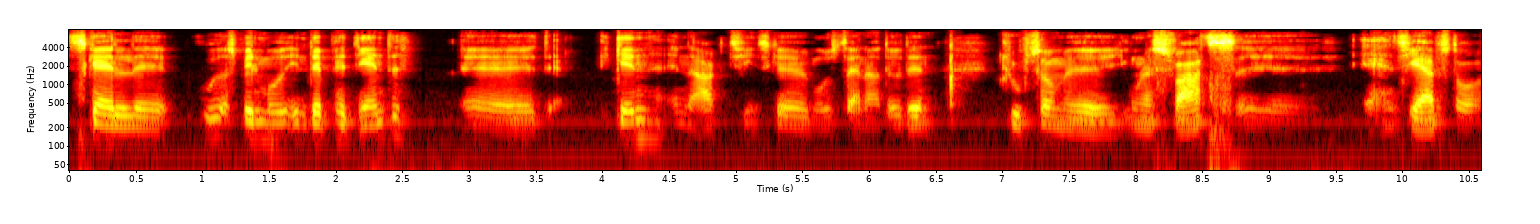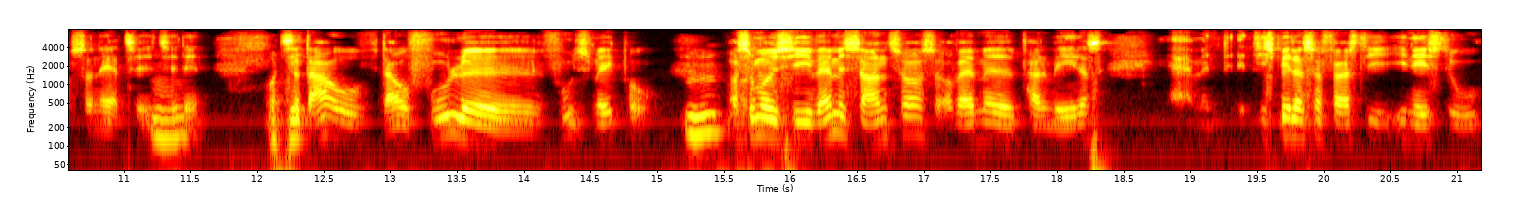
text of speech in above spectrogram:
skal ud og spille mod Independiente. Øh, igen en argentinsk modstander. Det er jo den klub, som Jonas Schwartz øh, ja, hans hjerte står så nær til, mm. til den. Og det... Så der er jo, der er jo fuld, øh, fuld smæk på. Mm. Og så må vi sige, hvad med Santos og hvad med Palmeiras? Ja, men de spiller så først i, i næste uge,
